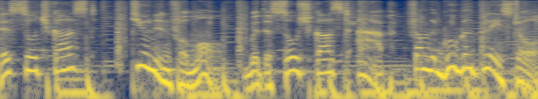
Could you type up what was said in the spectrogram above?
this Sochcast? Tune in for more with the Sochcast app from the Google Play Store.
